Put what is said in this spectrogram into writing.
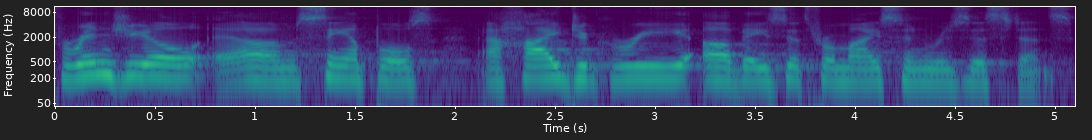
pharyngeal um, samples a high degree of azithromycin resistance.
